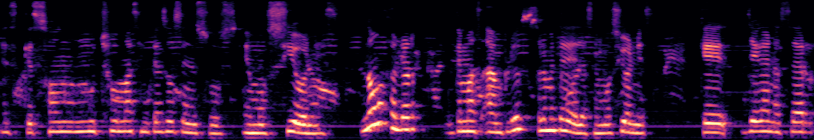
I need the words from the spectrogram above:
es que son mucho más intensos en sus emociones. No vamos a hablar de temas amplios, solamente de las emociones, que llegan a ser,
